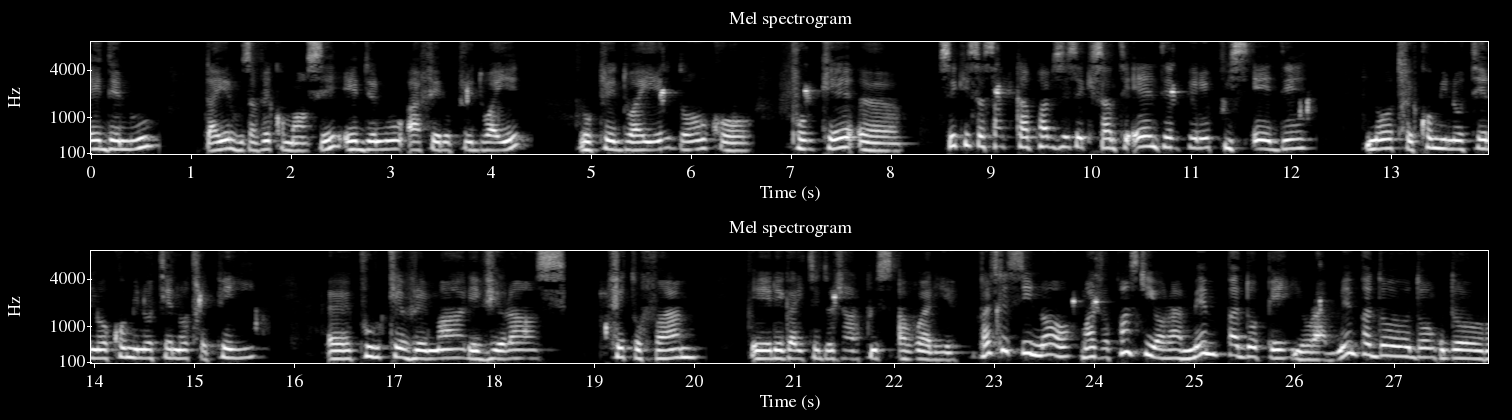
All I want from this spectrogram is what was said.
aidez-nous. D'ailleurs, vous avez commencé. Aidez-nous à faire le plaidoyer. Le plaidoyer, donc, pour que euh, ceux qui se sentent capables, ceux qui se sentent interpellés puissent aider notre communauté, nos communautés, notre pays, euh, pour que vraiment les violences faites aux femmes et l'égalité de genre puisse avoir lieu. Parce que sinon, moi je pense qu'il y aura même pas de il y aura même pas de, donc de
